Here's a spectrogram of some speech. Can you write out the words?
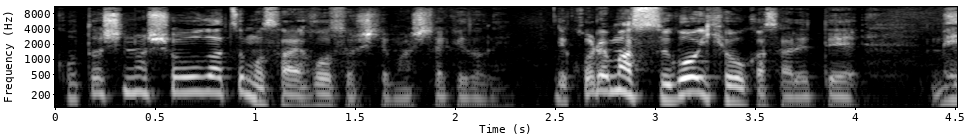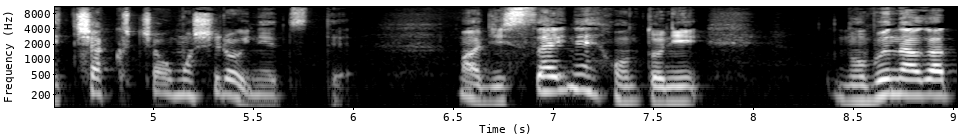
今年の正月も再放送してましたけどね。で、これまあすごい評価されて、めちゃくちゃ面白いねつって。まあ実際ね、本当に、信長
